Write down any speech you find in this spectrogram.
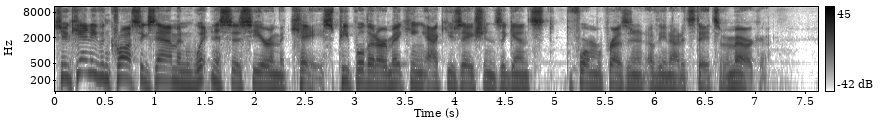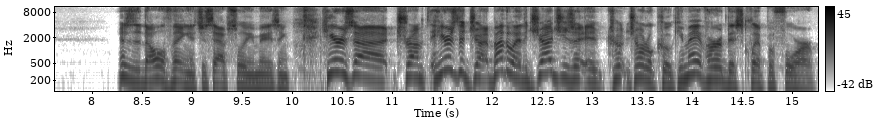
So you can't even cross examine witnesses here in the case, people that are making accusations against the former president of the United States of America. This is the whole thing. It's just absolutely amazing. Here's uh, Trump. Here's the judge. By the way, the judge is a, a total kook. You may have heard this clip before,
